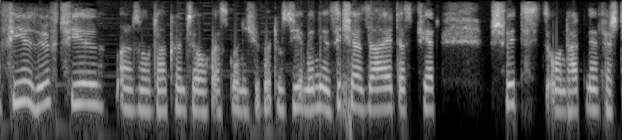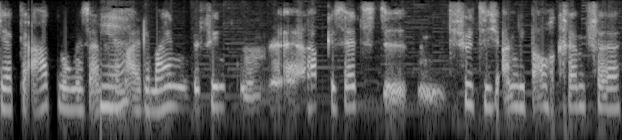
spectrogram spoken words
viel hilft viel. Also da könnt ihr auch erstmal nicht überdosieren. Wenn ihr sicher seid, das Pferd schwitzt und hat eine verstärkte Atmung, ist einfach ja. im allgemeinen Befinden äh, herabgesetzt, äh, fühlt sich an die Bauchkrämpfe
